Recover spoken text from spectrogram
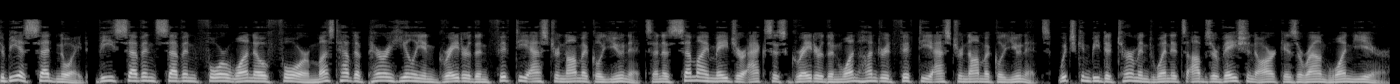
To be a sednoid, V774104 must have a perihelion greater than 50 astronomical units and a semi-major axis greater than 150 astronomical units, which can be determined when its observation arc is around one year.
